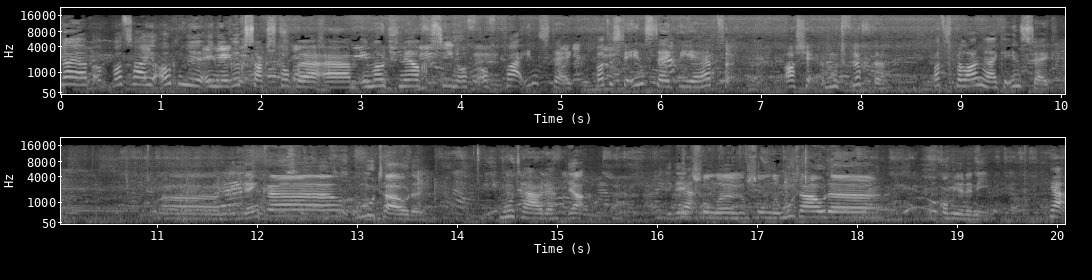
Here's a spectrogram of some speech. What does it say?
nou ja, wat zou je ook in je, in je rugzak stoppen, um, emotioneel gezien of, of qua insteek? Wat is de insteek die je hebt als je moet vluchten? Wat is belangrijke insteek? Uh, ik denk moed houden. Moed houden. Ja. Ik denk Ja. zonder, zonder moed houden kom je er niet. Ja.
